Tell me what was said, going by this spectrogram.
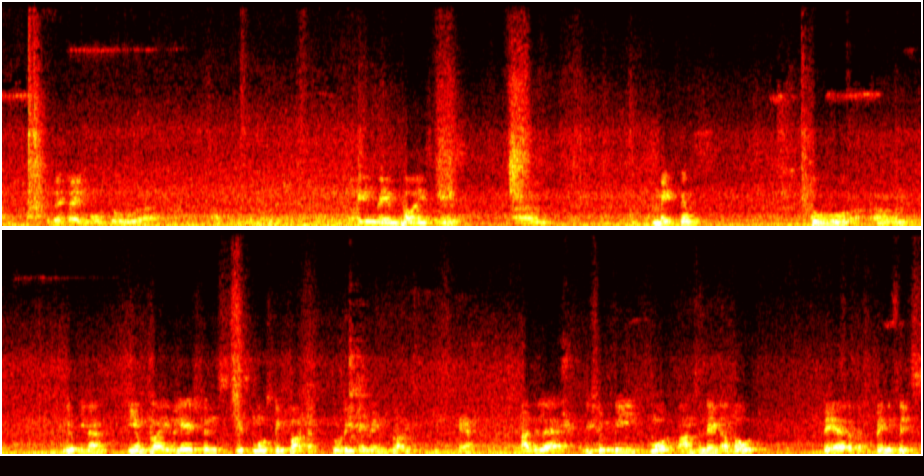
After that I moved to uh, the employees means um, make them do எப்படின்னா employee relations is most important to retain the employees okay அதில் we should be more concentrate about their benefits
